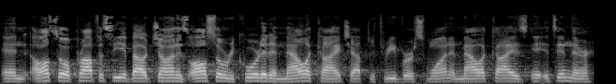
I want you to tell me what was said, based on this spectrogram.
And also a prophecy about John is also recorded in Malachi chapter 3 verse 1, and Malachi is, it's in there.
